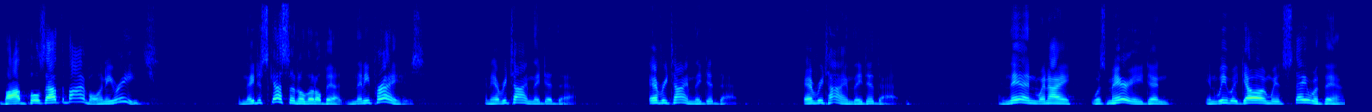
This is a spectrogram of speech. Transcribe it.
Bob pulls out the Bible and he reads. And they discuss it a little bit. And then he prays. And every time they did that. Every time they did that. Every time they did that. And then when I was married and, and we would go and we'd stay with them,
